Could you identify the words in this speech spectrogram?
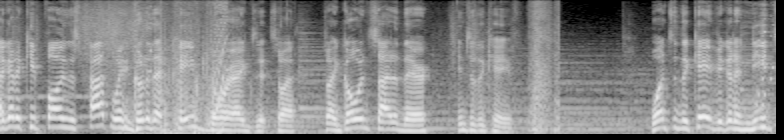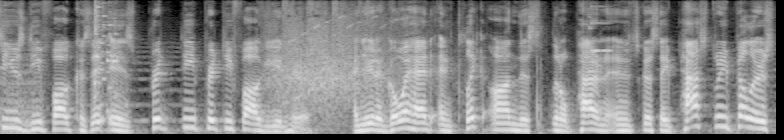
I gotta keep following this pathway and go to that cave door exit. So I, so I go inside of there into the cave. Once in the cave, you're gonna need to use defog because it is pretty, pretty foggy in here. And you're gonna go ahead and click on this little pattern and it's gonna say pass three pillars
